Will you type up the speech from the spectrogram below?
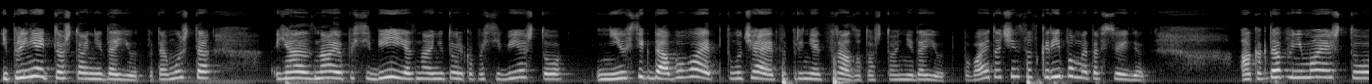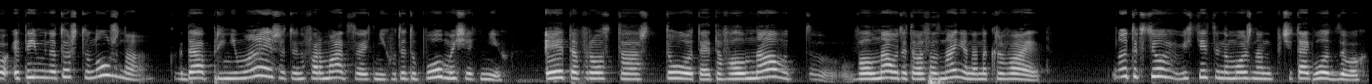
и принять то, что они дают. Потому что я знаю по себе, я знаю не только по себе, что не всегда бывает, получается принять сразу то, что они дают. Бывает очень со скрипом это все идет. А когда понимаешь, что это именно то, что нужно, когда принимаешь эту информацию от них, вот эту помощь от них, это просто что-то, это волна, вот, волна вот этого сознания, она накрывает. Но это все, естественно, можно почитать в отзывах,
